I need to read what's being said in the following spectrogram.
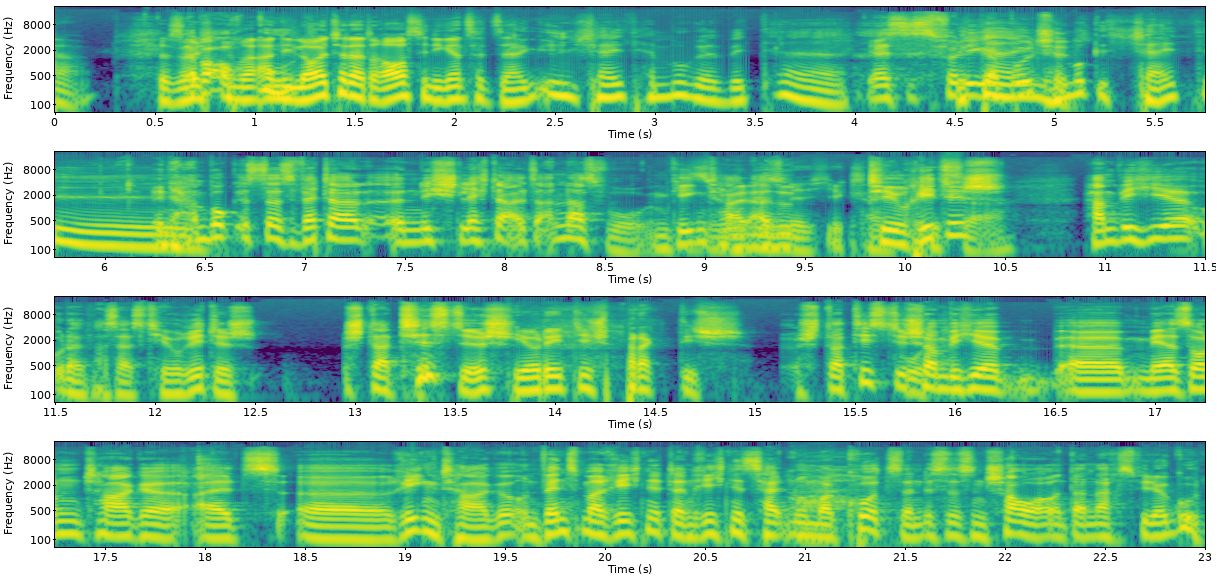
Ja. Das Ist aber auch nur an die gut. Leute da draußen, die die ganze Zeit sagen, "Ey, scheiß Hamburger Wetter. Ja, es ist völliger Wetter in Bullshit. Hamburg ist scheiße. In Hamburg ist das Wetter äh, nicht schlechter als anderswo. Im Gegenteil. So also theoretisch Pisser. haben wir hier, oder was heißt theoretisch? Statistisch, Theoretisch praktisch. statistisch Gut. haben wir hier äh, mehr Sonnentage als äh, Regentage. Und wenn es mal regnet, dann regnet es halt nur mal Oh. kurz, dann ist es ein Schauer und danach ist wieder gut.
